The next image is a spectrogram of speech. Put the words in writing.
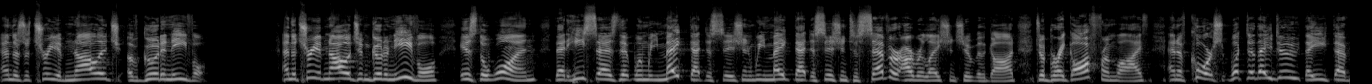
and there's a tree of knowledge of good and evil. And the tree of knowledge of good and evil is the one that he says that when we make that decision, we make that decision to sever our relationship with God, to break off from life. And of course, what do they do? They eat that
